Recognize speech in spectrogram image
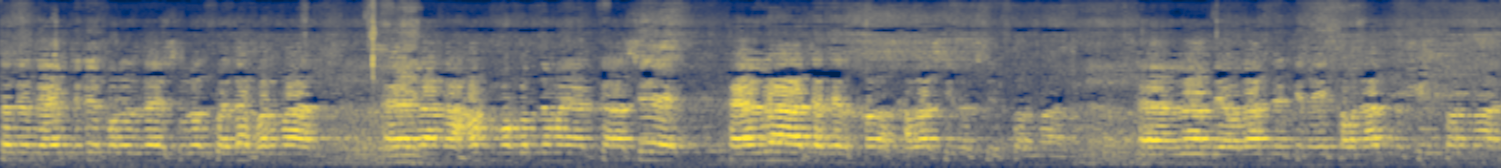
তাদের গায়েব থেকে ফরজদায় সুরত পয়দা ফরমান। আল্লাহ না হক মকদ্দমায় আটটা আছে আল্লাহ তাদের খালাসি নসিব ফরমান। আল্লাহ বেওলাদদেরকে নেক খাওয়াত নসিব ফরমান।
